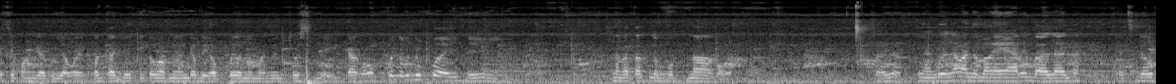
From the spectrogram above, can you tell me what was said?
Kasi pang gabi ako eh. Pagka duty ko mamayang gabi, off ko lang naman yung Tuesday. Kaka-off ko lang ng Friday. Nakatatlong off na ako. So, yun. Ko lang ano mangyayari. Bahala na. Let's go.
